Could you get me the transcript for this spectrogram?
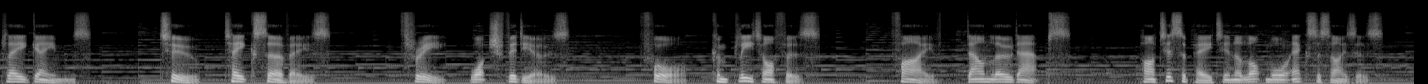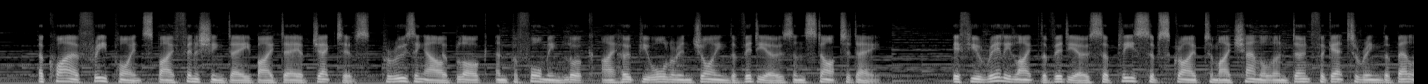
Play games. 2. Take surveys. 3. Watch videos. 4. Complete offers. 5. Download apps. Participate in a lot more exercises. Acquire free points by finishing day-by-day -day objectives, perusing our blog, and performing Look, I hope you all are enjoying the videos and start today. If you really like the video so please subscribe to my channel and don't forget to ring the bell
